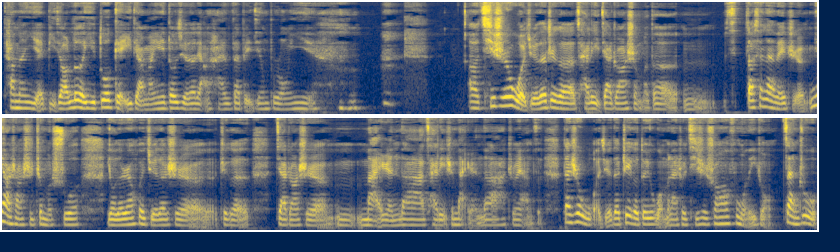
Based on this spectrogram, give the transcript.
他们也比较乐意多给一点嘛，因为都觉得两个孩子在北京不容易。呃，其实我觉得这个彩礼、嫁妆什么的，嗯，到现在为止面上是这么说，有的人会觉得是这个嫁妆是嗯买人的啊，彩礼是买人的啊，这种样子。但是我觉得这个对于我们来说，其实双方父母的一种赞助，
